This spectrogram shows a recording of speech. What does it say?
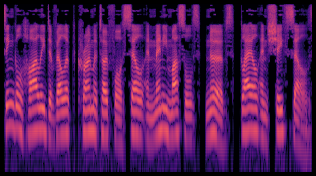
single highly developed chromatophore cell and many muscles, nerves, glial and sheath cells.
